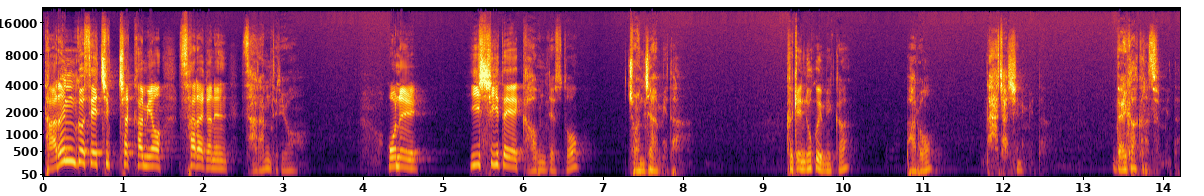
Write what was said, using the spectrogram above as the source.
다른 것에 집착하며 살아가는 사람들이요. 오늘 이 시대 가운데서도 존재합니다. 그게 누구입니까? 바로 나 자신입니다. 내가 그렇습니다.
